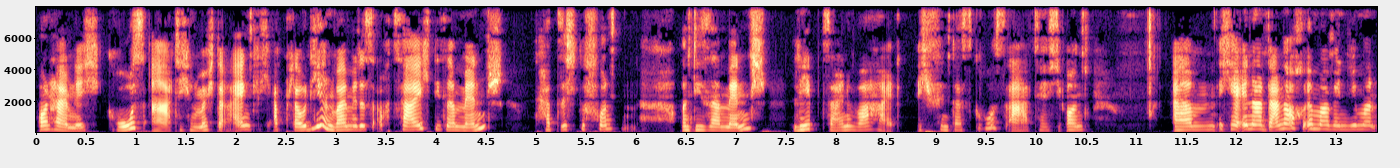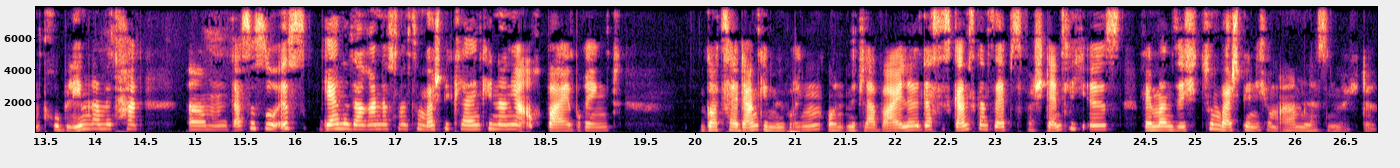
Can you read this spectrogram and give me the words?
unheimlich großartig und möchte eigentlich applaudieren, weil mir das auch zeigt, dieser Mensch hat sich gefunden und dieser Mensch lebt seine Wahrheit. Ich finde das großartig und ähm, ich erinnere dann auch immer, wenn jemand ein Problem damit hat, ähm, dass es so ist, gerne daran, dass man zum Beispiel kleinen Kindern ja auch beibringt, Gott sei Dank im Übrigen und mittlerweile, dass es ganz, ganz selbstverständlich ist, wenn man sich zum Beispiel nicht umarmen lassen möchte.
